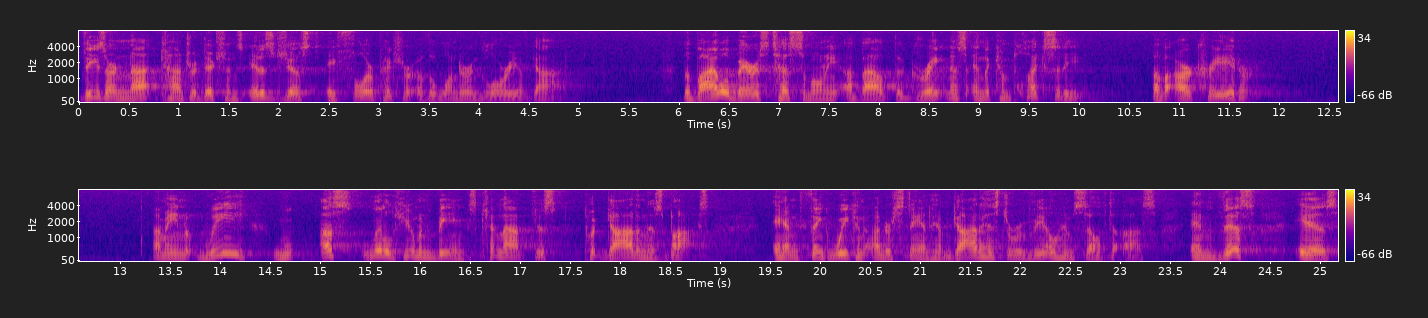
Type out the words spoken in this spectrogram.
These are not contradictions. It is just a fuller picture of the wonder and glory of God. The Bible bears testimony about the greatness and the complexity of our Creator. I mean, we, us little human beings, cannot just put God in this box and think we can understand Him. God has to reveal Himself to us. And this is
